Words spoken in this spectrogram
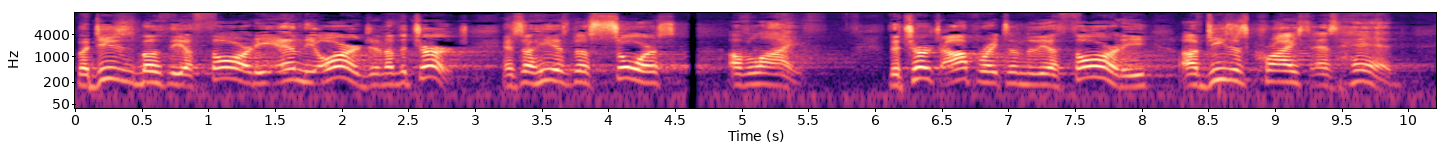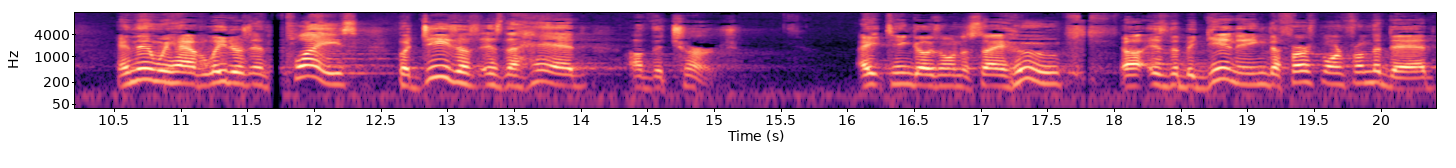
But Jesus is both the authority and the origin of the church. And so he is the source of life. The church operates under the authority of Jesus Christ as head. And then we have leaders in place, but Jesus is the head of the church. 18 goes on to say, Who uh, is the beginning, the firstborn from the dead,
